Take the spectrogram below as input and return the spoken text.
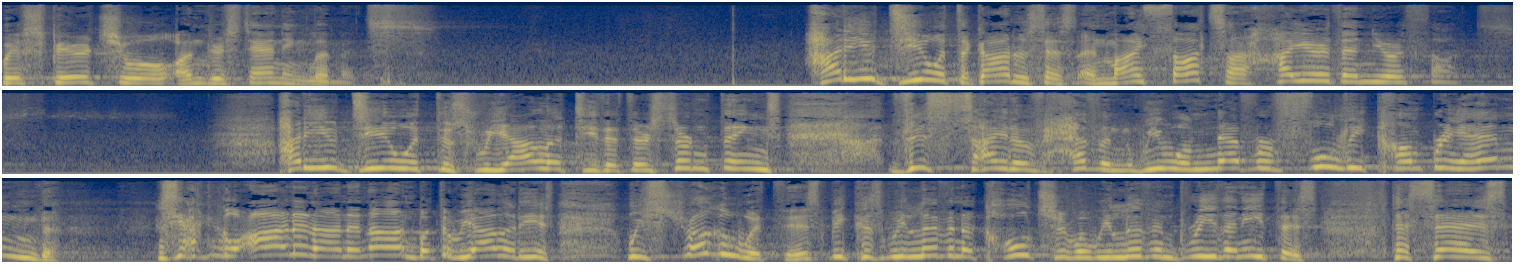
We have spiritual understanding limits. How do you deal with the God who says, and my thoughts are higher than your thoughts? How do you deal with this reality that there's certain things this side of heaven we will never fully comprehend? See, I can go on and on and on, but the reality is we struggle with this because we live in a culture where we live and breathe and eat this that says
